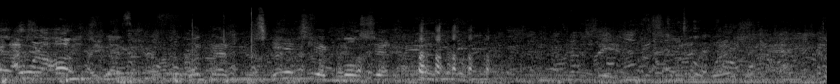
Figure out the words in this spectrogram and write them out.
I want a hug. Handshake bullshit.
